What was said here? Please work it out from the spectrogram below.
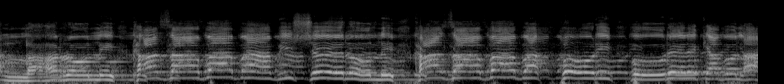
আল্লাহ রলি খাজা বাবা, বিশ্বের রলি খাজা বাবা হরিপুরের কেবলা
